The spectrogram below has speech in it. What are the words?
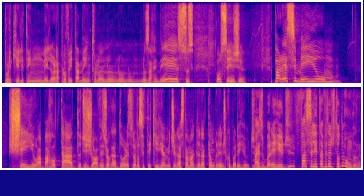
Porque ele tem melhor aproveitamento no- no- no- nos arremessos. Ou seja, parece meio cheio, abarrotado de jovens jogadores pra você ter que realmente gastar uma grana tão grande com o Buddy Hield. Mas o Buddy Hield facilita a vida de todo mundo, né?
